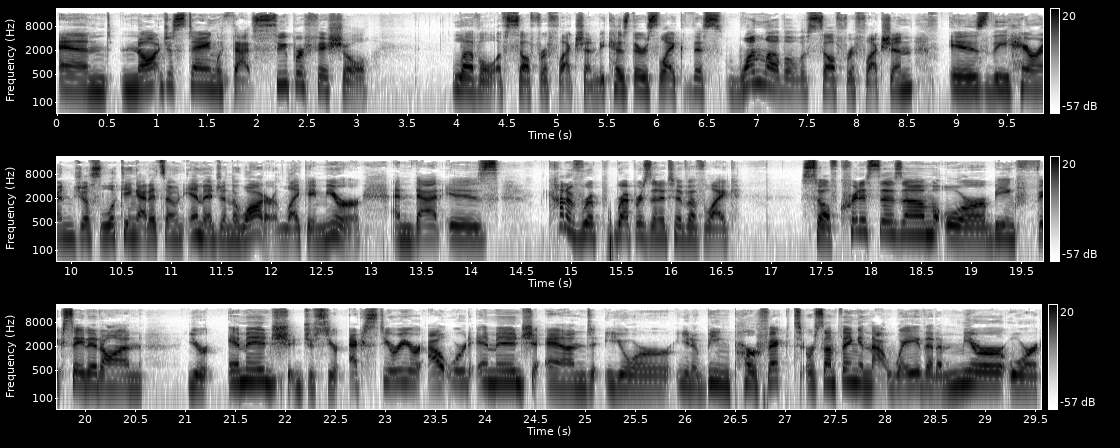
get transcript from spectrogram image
and not just staying with that superficial level of self reflection because there's like this one level of self reflection is the heron just looking at its own image in the water like a mirror. And that is kind of rep- representative of like self criticism or being fixated on your image, just your exterior outward image and your, you know, being perfect or something in that way that a mirror or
